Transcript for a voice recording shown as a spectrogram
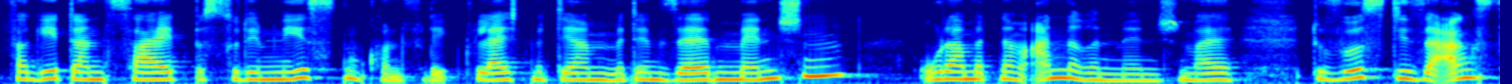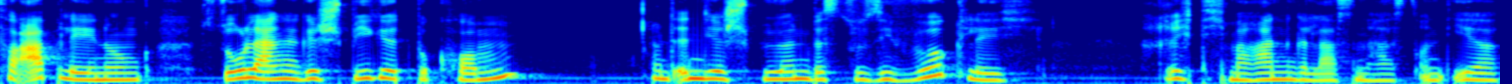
vergeht dann Zeit bis zu dem nächsten Konflikt? Vielleicht mit, der, mit demselben Menschen oder mit einem anderen Menschen, weil du wirst diese Angst vor Ablehnung so lange gespiegelt bekommen und in dir spüren, bis du sie wirklich richtig mal rangelassen hast und ihr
